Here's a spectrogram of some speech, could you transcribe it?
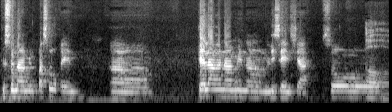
gusto namin pasukin, ah, kailangan namin ng lisensya. So, Oo.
